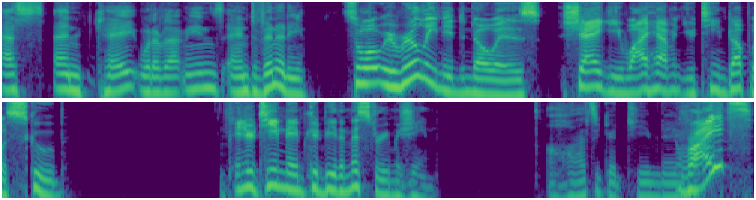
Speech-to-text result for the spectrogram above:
SNK, whatever that means, and Divinity. So what we really need to know is Shaggy, why haven't you teamed up with Scoob? And your team name could be the Mystery Machine, Oh, that's a good team name. right?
